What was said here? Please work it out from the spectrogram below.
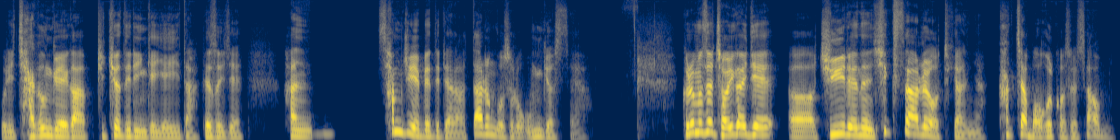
우리 작은 교회가 비켜드린 게 예의다. 그래서 이제 한 3주 예배 드리다가 다른 곳으로 옮겼어요. 그러면서 저희가 이제 어, 주일에는 식사를 어떻게 하느냐. 각자 먹을 것을 싸웁니다.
